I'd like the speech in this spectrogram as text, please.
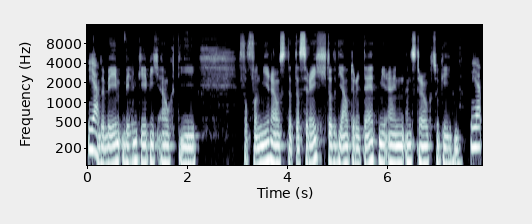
Ja. Oder wem, wem gebe ich auch die, von, von mir aus das Recht oder die Autorität, mir einen, einen Stroke zu geben. Ja.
